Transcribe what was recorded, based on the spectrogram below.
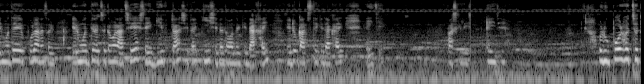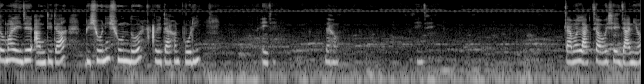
এর মধ্যে পোলা না সরি এর মধ্যে হচ্ছে তোমার আছে সেই গিফটটা, সেটা কি সেটা তোমাদেরকে দেখাই। একটু কাছ থেকে দেখাই। এই যে পাশকেলি এই যে। ওর উপর হচ্ছে তোমার এই যে আংটিটা, ভীষণই সুন্দর। তো এটা এখন পরি। এই যে, দেখো। এই যে। কেমন লাগছে অবশ্যই জানিও।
